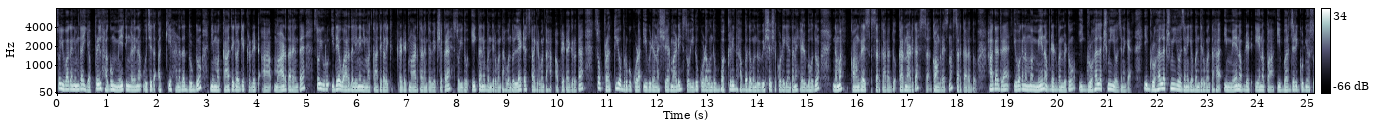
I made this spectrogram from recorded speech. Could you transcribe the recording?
ಸೊ ಇವಾಗ ನಿಮ್ಗೆ ಏಪ್ರಿಲ್ ಹಾಗೂ ಮೇ ತಿಂಗಳಿನ ಉಚಿತ ಅಕ್ಕಿ ಹಣದ ದುಡ್ಡು ನಿಮ್ಮ ಖಾತೆಗಳಿಗೆ ಕ್ರೆಡಿಟ್ ಮಾಡ್ತಾರೆ ಅಂತೆ ಸೊ ಇವರು ಇದೇ ವಾರದಲ್ಲಿನೇ ನಿಮ್ಮ ಖಾತೆಗಳಿಗೆ ಕ್ರೆಡಿಟ್ ಮಾಡ್ತಾರೆ ಅಂತ ವೀಕ್ಷಕರೇ. ಸೊ ಇದು ಈಗ ತಾನೇ ಬಂದಿರುವಂತಹ ಒಂದು ಲೇಟೆಸ್ಟ್ ಆಗಿರುವಂತಹ ಅಪ್ಡೇಟ್ ಆಗಿರುತ್ತೆ. ಸೊ ಪ್ರತಿಯೊಬ್ಬರಿಗೂ ಕೂಡ ಈ ವಿಡಿಯೋನ ಶೇರ್ ಮಾಡಿ. ಸೊ ಇದು ಕೂಡ ಒಂದು ಬಕ್ರೀದ್ ಹಬ್ಬದ ಒಂದು ವಿಶೇಷ ಕೊಡುಗೆ ಅಂತಲೇ ಹೇಳಬಹುದು. ನಮ್ಮ ಕಾಂಗ್ರೆಸ್ ಸರ್ಕಾರದ್ದು, ಕರ್ನಾಟಕ ಕಾಂಗ್ರೆಸ್ನ ಸರ್ಕಾರದ್ದು. ಹಾಗಾದ್ರೆ ಇವಾಗ ನಮ್ಮ ಮೇನ್ ಅಪ್ಡೇಟ್ ಬಂದ್ಬಿಟ್ಟು ಈ ಗೃಹಲಕ್ಷ್ಮಿ ಯೋಜನೆಗೆ, ಈ ಗೃಹಲಕ್ಷ್ಮಿ ಯೋಜನೆಗೆ ಬಂದಿರುವಂತಹ ಈ ಮೇನ್ ಅಪ್ಡೇಟ್ ಏನಪ್ಪ? ಈ ಭರ್ಜರಿ ಗುಡ್ ನ್ಯೂಸ್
